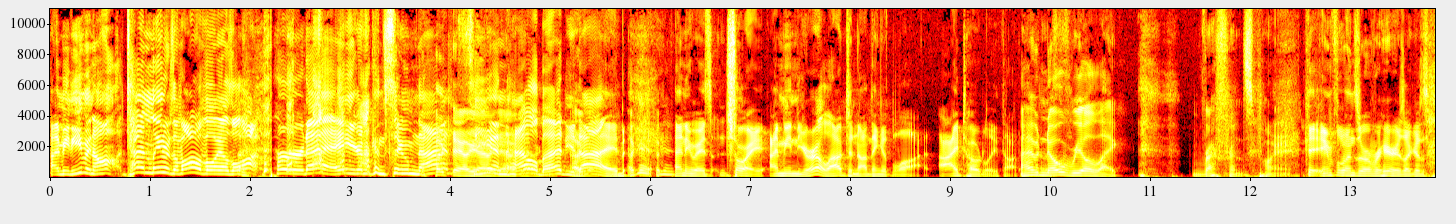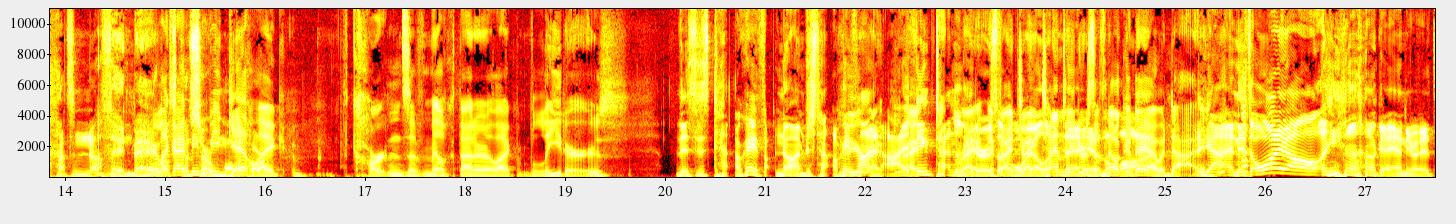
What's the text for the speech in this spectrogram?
I mean, even all, ten liters of olive oil is a lot per day. You're gonna consume that. Okay, okay, See okay, in okay, hell, okay. bud. You Okay. died. Okay, okay. Anyways, sorry. I mean, you're allowed to not think it's a lot. I totally thought. I have no real like reference point. Okay, influencer over here is like, that's nothing, man. Like I mean, we get like cartons of milk that are like liters. This is ten. Okay, f- no, I'm just ten. Okay, you're fine. right, I think ten You're right. liters If of oil 10 liters of is a milk a day. I would die. Yeah, and it's oil. Okay, anyways,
